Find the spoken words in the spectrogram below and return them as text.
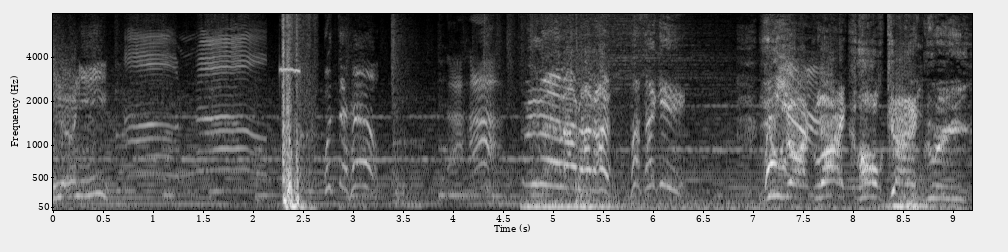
NANI? Oh What the hell? no! Aha! Hasagi! You not like Hulk angry!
